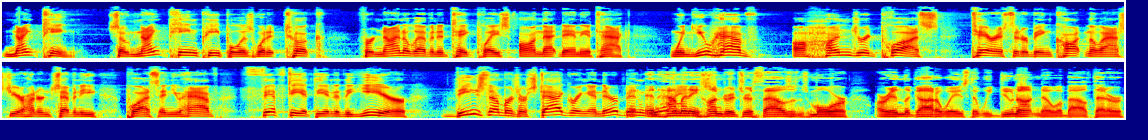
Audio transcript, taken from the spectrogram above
19. So 19 people is what it took for 9 11 to take place on that day in the attack. When you have 100 plus terrorists that are being caught in the last year, 170 plus, and you have 50 at the end of the year, these numbers are staggering, and there have been. And, and how many hundreds or thousands more are in the gotaways that we do not know about that are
